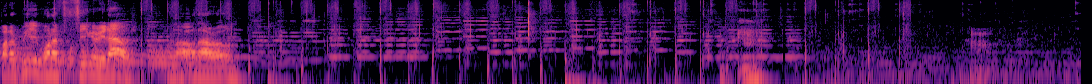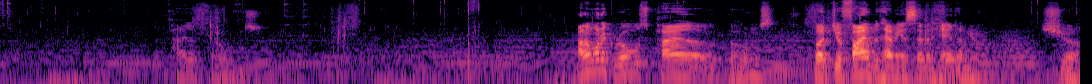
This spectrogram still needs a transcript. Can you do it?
but I really want to figure it out on our, on our own. Of bones. I don't want a gross pile of bones, but you're fine with having a severed head on you. Sure.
